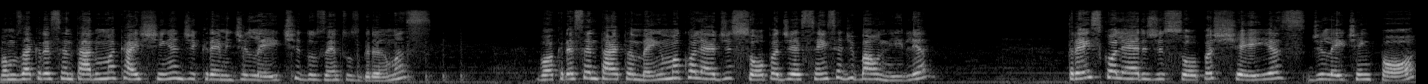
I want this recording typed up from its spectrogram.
Vamos acrescentar uma caixinha de creme de leite, 200 gramas. Vou acrescentar também uma colher de sopa de essência de baunilha. Três colheres de sopa cheias de leite em pó.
